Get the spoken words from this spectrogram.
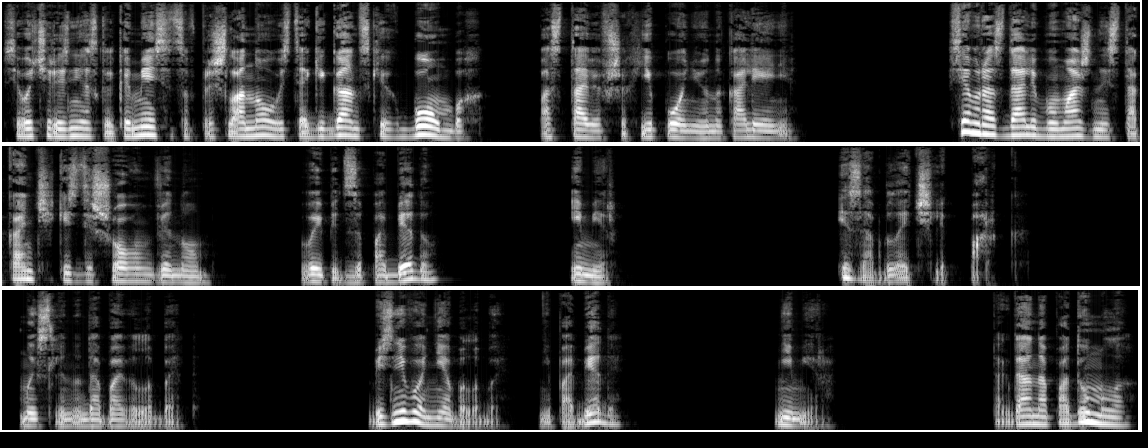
всего через несколько месяцев, пришла новость о гигантских бомбах, поставивших Японию на колени. Всем раздали бумажные стаканчики с дешевым вином. Выпить за победу и мир. И за Блэчли парк, мысленно добавила Бет. Без него не было бы ни победы, ни мира. Тогда она подумала,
